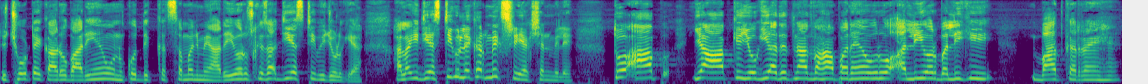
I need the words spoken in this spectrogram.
जो छोटे कारोबारी हैं, उनको दिक्कत समझ में आ रही है और उसके साथ जीएसटी भी जुड़ गया हालाँकि जीएसटी को लेकर मिक्स रिएक्शन मिले। तो आप या आपके योगी आदित्यनाथ वहाँ पर हैं और वो अली और बली की बात कर रहे हैं।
